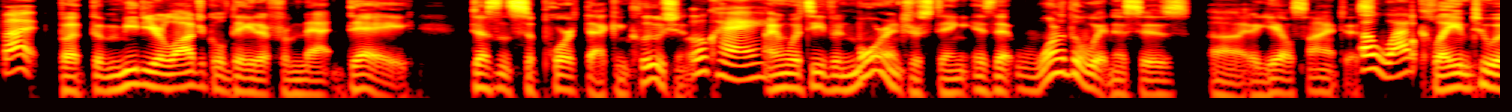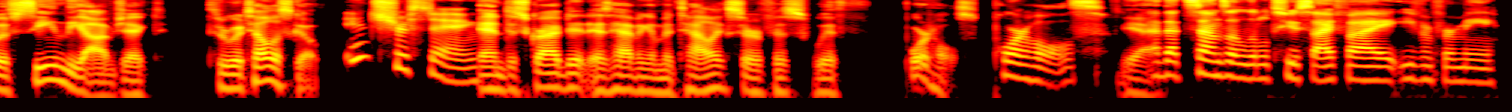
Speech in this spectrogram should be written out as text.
But, but the meteorological data from that day doesn't support that conclusion. okay. And what's even more interesting is that one of the witnesses, uh, a Yale scientist, Oh, wow. claimed to have seen the object through a telescope Interesting. and described it as having a metallic surface with portholes. Portholes. Yeah. That sounds a little too sci-fi even for me.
